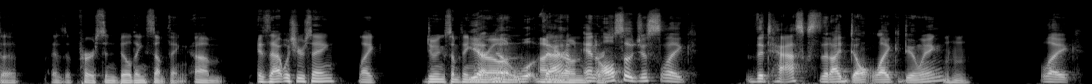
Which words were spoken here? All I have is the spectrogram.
Yeah. a as a person building something. Um, is that what you're saying? Like doing something yeah, your no, own well, on that your own, and person? also just like the tasks that I don't like doing, Mhm. like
